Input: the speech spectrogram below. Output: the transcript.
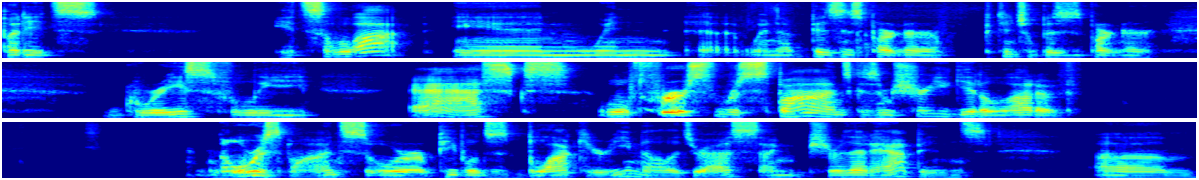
but it's it's a lot. And when uh, when a business partner, potential business partner, gracefully asks, well, first responds because I'm sure you get a lot of no response or people just block your email address. I'm sure that happens. Um,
